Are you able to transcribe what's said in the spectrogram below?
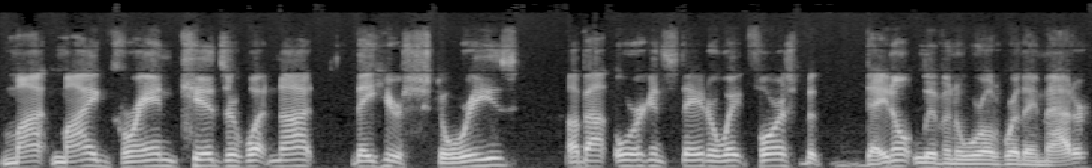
my my grandkids or whatnot, they hear stories about Oregon State or Wake Forest, but they don't live in a world where they matter.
